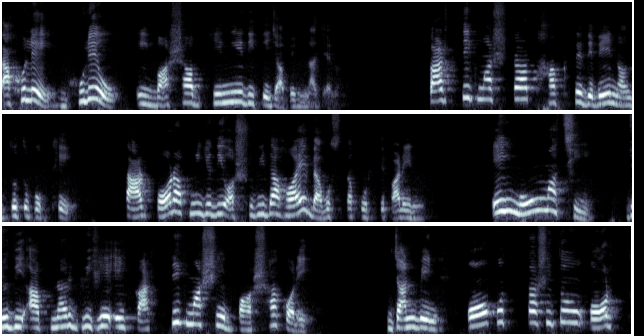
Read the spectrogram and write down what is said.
তাহলে ভুলেও এই বাসা ভেঙে দিতে যাবেন না যেন। কার্তিক মাসটা থাকতে দেবেন অন্তত পক্ষে। তারপর আপনি যদি অসুবিধা হয় ব্যবস্থা করতে পারেন। এই মৌমাছি যদি আপনার গৃহে এই কার্তিক মাসে বাসা করে, জানবেন অপ্রত্যাশিত অর্থ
